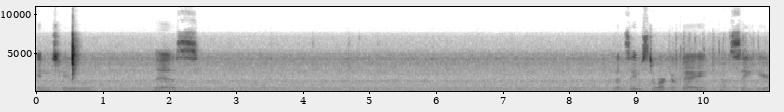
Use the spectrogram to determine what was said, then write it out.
into this. That seems to work okay. Let's see here.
